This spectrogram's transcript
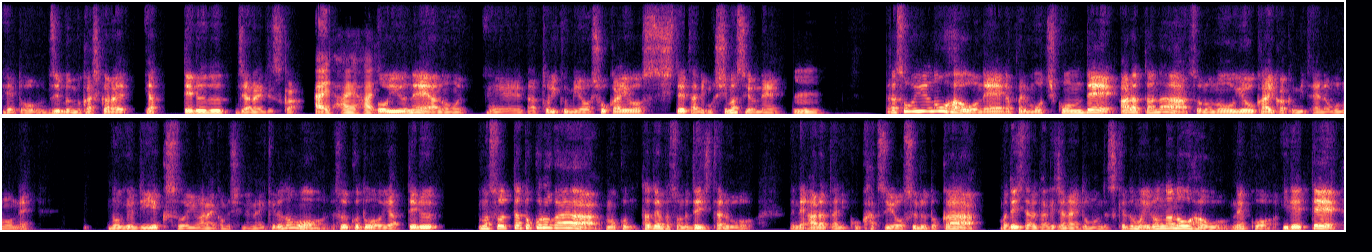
えっと、ずいぶん昔からやってるじゃないですか。はいはいはい。そういうね、あの、えーな取り組みを紹介をしてたりもしますよね。うん。だそういうノウハウをね、やっぱり持ち込んで、新たなその農業改革みたいなものをね、農業 DX は言わないかもしれないけれども、そういうことをやってる、まあ、そういったところが、まあ、例えばそのデジタルを、ね、新たにこう活用するとか、まあ、デジタルだけじゃないと思うんですけども、いろんなノウハウを、ね、こう入れて、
